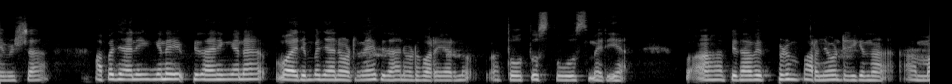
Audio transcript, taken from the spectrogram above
നിമിഷം. അപ്പം ഞാനിങ്ങനെ പിതാവിനിങ്ങനെ വരുമ്പോൾ ഞാൻ ഉടനെ പിതാവിനോട് പറയായിരുന്നു തോത്തൂസ് തൂസ് മരിയ. പിതാവ് എപ്പോഴും പറഞ്ഞുകൊണ്ടിരിക്കുന്ന അമ്മ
